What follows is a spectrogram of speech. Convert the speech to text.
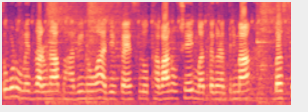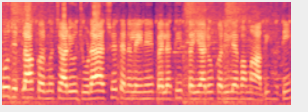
સોળ ઉમેદવારોના ભાવિનો આજે ફેસલો થવાનો છે. મતગણતરીમાં બસો જેટલા કર્મચારીઓ જોડાયા છે. તેને લઈને પહેલાથી તૈયારીઓ કરી લેવામાં આવી હતી.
